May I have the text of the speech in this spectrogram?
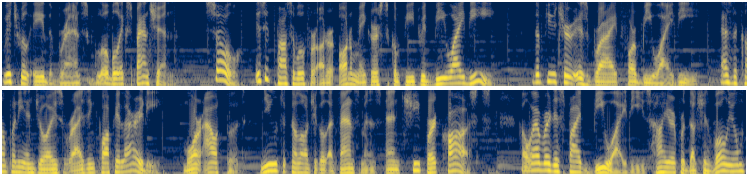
which will aid the brand's global expansion. So, is it possible for other automakers to compete with BYD? The future is bright for BYD, as the company enjoys rising popularity, more output, new technological advancements, and cheaper costs. However, despite BYD's higher production volume,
